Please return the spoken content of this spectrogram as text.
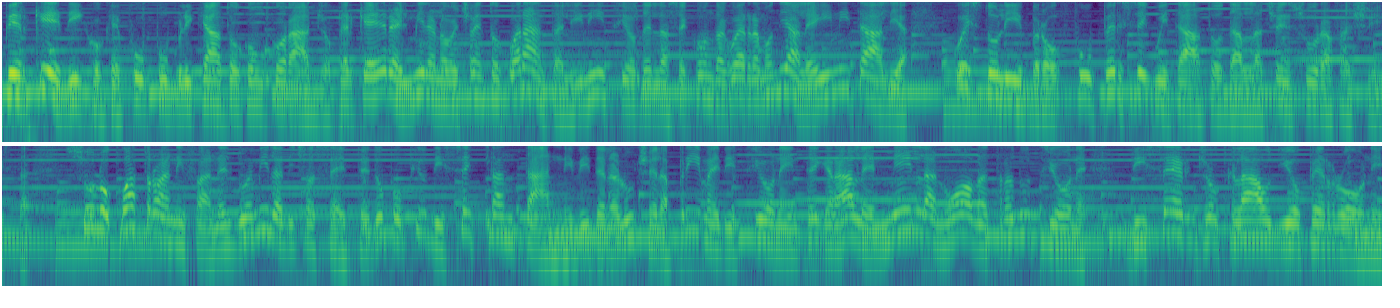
Perché dico che fu pubblicato con coraggio? Perché era il 1940, l'inizio della Seconda Guerra Mondiale e in Italia questo libro fu perseguitato dalla censura fascista. Solo quattro anni fa, nel 2017, dopo più di 70 anni, vide la luce la prima edizione integrale nella nuova traduzione di Sergio Claudio Perroni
